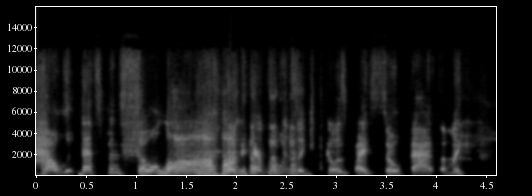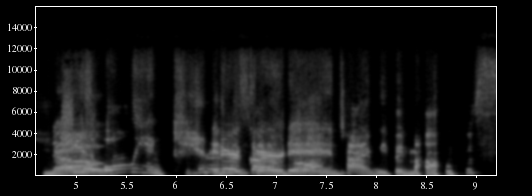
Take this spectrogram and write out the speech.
how that's been so long. Everyone's like it goes by so fast. I'm like, she's only in kindergarten. it has been a long time we've been moms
